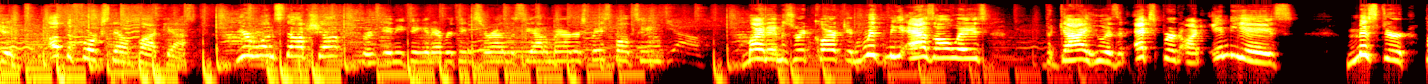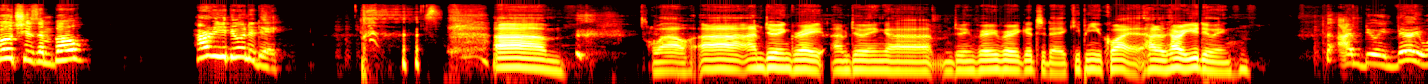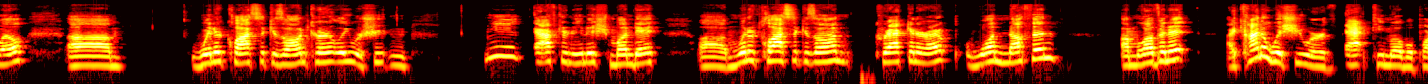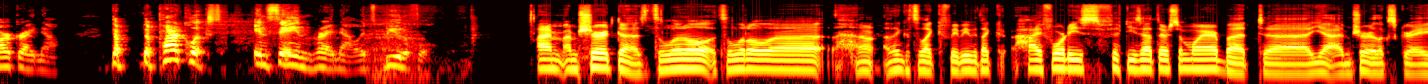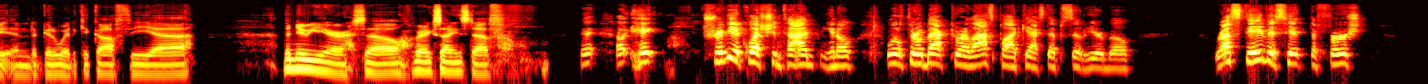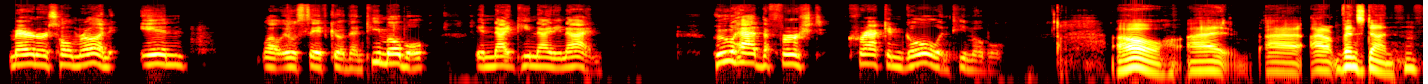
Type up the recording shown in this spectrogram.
welcome to another edition of the Forks Down Podcast, your one stop shop for anything and everything surrounding the Seattle Mariners baseball team. My name is Rick Clark, and with me, as always, the guy who is an expert on NDAs, Mr. Beau Chisholm. Beau, how are you doing today? um wow uh i'm doing great i'm doing uh i'm doing very very good today keeping you quiet how, how are you doing I'm doing very well. Um, Winter Classic is on currently. We're shooting eh, afternoonish Monday. Um, Winter Classic is on. Cracking her out one nothing. I'm loving it. I kind of wish you were at T-Mobile Park right now. the The park looks insane right now. It's beautiful. I'm I'm sure it does. It's a little it's a little uh I don't I think it's like maybe like high 40s, 50s out there somewhere, but uh yeah, I'm sure it looks great and a good way to kick off the uh the new year. So, very exciting stuff. Uh, hey, trivia question time, you know, a little throwback to our last podcast episode here, Bill. Russ Davis hit the first Mariners home run in well, it was Safeco then T-Mobile in 1999 who had the first Kraken goal in T-Mobile? Oh, I, I, I don't. Vince Dunn.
